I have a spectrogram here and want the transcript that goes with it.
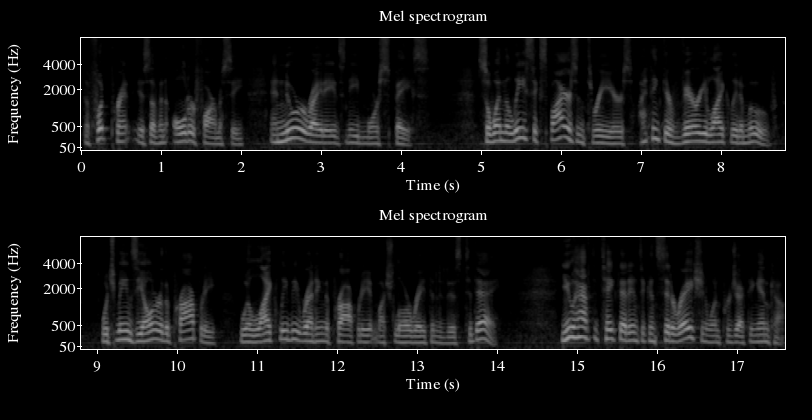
the footprint is of an older pharmacy and newer Rite Aids need more space. So when the lease expires in three years, I think they're very likely to move, which means the owner of the property will likely be renting the property at much lower rate than it is today. You have to take that into consideration when projecting income.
